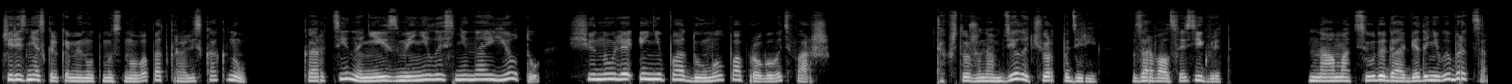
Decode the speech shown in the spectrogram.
Через несколько минут мы снова подкрались к окну. Картина не изменилась ни на йоту, щенуля и не подумал попробовать фарш. «Так что же нам делать, черт подери?» — взорвался Сигврид. «Нам отсюда до обеда не выбраться».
